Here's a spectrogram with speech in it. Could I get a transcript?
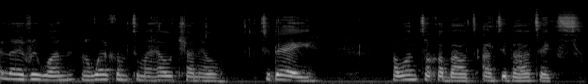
Hello everyone and welcome to my health channel. Today I want to talk about antibiotics.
